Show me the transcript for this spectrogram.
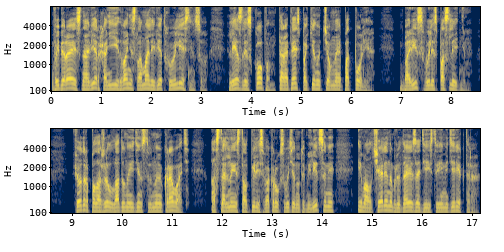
Выбираясь наверх, они едва не сломали ветхую лестницу, лезли скопом, торопясь покинуть темное подполье. Борис вылез последним. Федор положил Ладу на единственную кровать. Остальные столпились вокруг с вытянутыми лицами и молчали, наблюдая за действиями директора.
